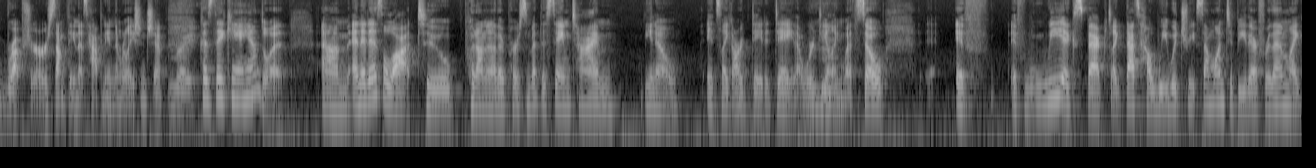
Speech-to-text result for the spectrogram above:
rupture or something that's happening in the relationship Right. because they can't handle it. Um, and it is a lot to put on another person, but at the same time, you know, it's like our day to day that we're mm-hmm. dealing with. So if if we expect like that's how we would treat someone to be there for them, like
